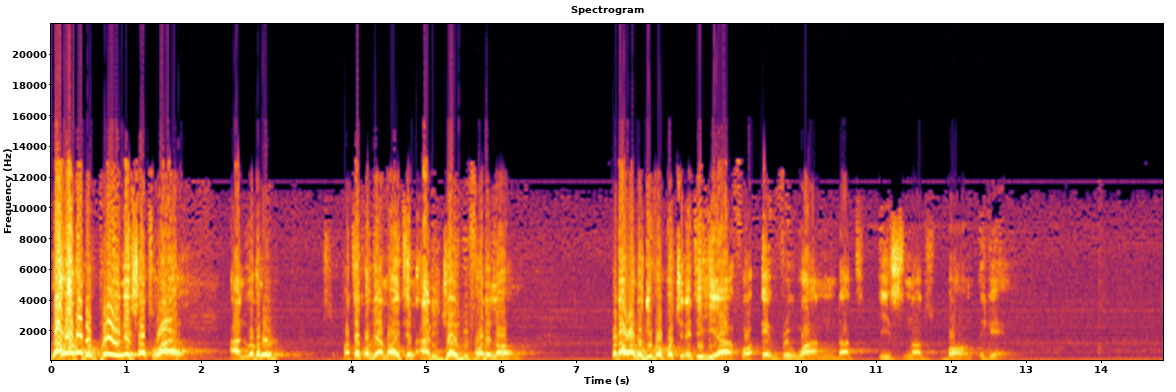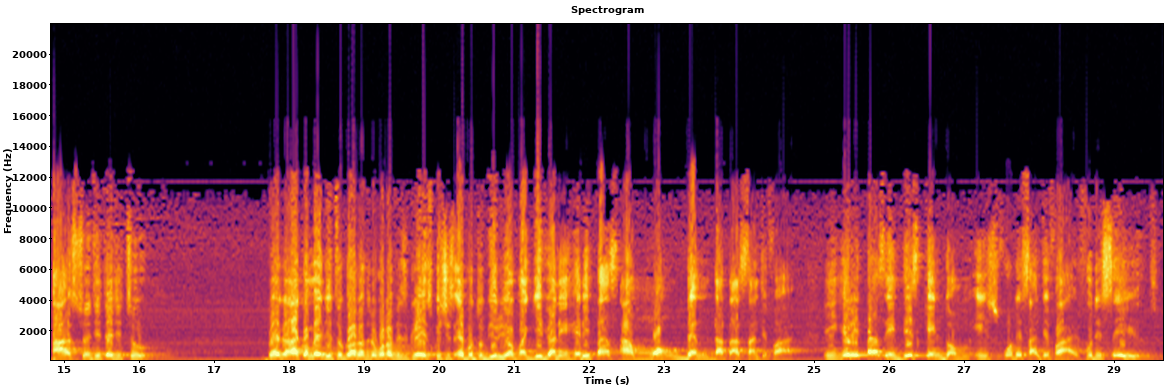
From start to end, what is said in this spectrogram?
Now we're going to pray in a short while and we're going to partake of the anointing and rejoice before the Lord. But I want to give opportunity here for everyone that is not born again. Acts 2032. Brethren, I commend you to God under the word of his grace, which is able to build you up and give you an inheritance among them that are sanctified. Inheritance in this kingdom is for the sanctified, for the saved.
